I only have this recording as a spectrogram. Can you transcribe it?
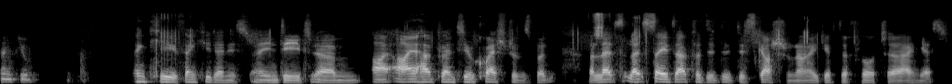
Thank you. Thank you, thank you, Denis. Uh, indeed, um, I, I, have plenty of questions, but but let's let's save that for the, the discussion. I give the floor to Agnes.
